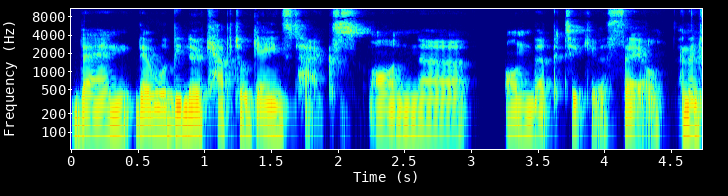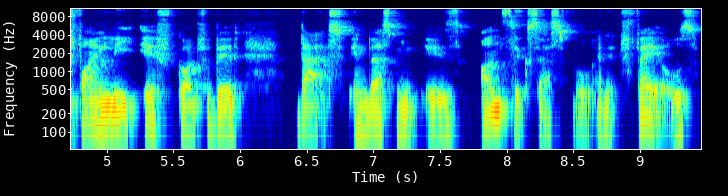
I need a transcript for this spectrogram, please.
then there will be no capital gains tax on uh, on the particular sale. And then finally, if God forbid that investment is unsuccessful and it fails,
